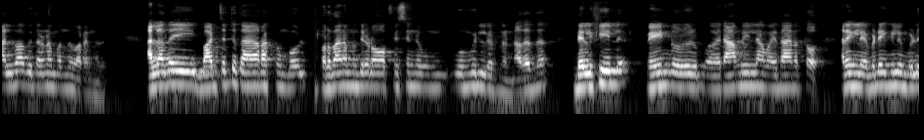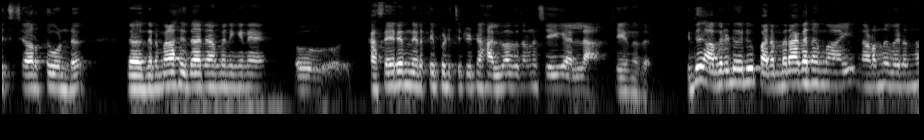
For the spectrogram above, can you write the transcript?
ഹൽവ വിതരണം എന്ന് പറയുന്നത്. അല്ലാതെ ഈ ബഡ്ജറ്റ് തയ്യാറാക്കുമ്പോൾ പ്രധാനമന്ത്രിയുടെ ഓഫീസിന്റെ മുമ്പിൽ ഇരുന്നുണ്ട് അതായത് ഡൽഹിയിൽ മെയിൻ ഒരു രാംലീല മൈതാനത്തോ അല്ലെങ്കിൽ എവിടെയെങ്കിലും വിളിച്ച് ചേർത്തുകൊണ്ട് നിർമ്മല സീതാരാമൻ ഇങ്ങനെ കസേര നിർത്തി പിടിച്ചിട്ട് ഹൽവ വിതരണം ചെയ്യുകയല്ല ചെയ്യുന്നത്. ഇത് അവരുടെ ഒരു പരമ്പരാഗതമായി നടന്നു വരുന്ന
